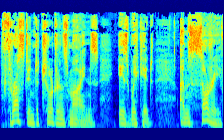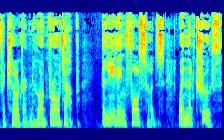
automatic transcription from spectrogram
thrust into children's minds is wicked. I'm sorry for children who are brought up believing falsehoods when the truth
